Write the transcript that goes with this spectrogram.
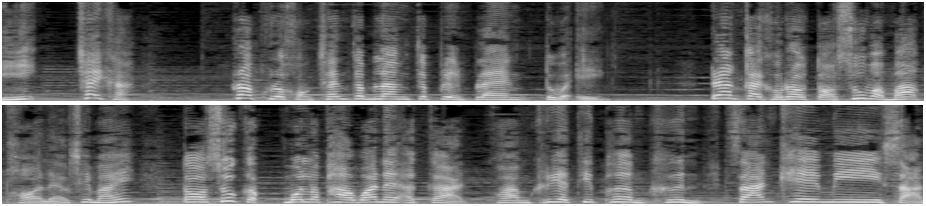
นี้ ใช่ค่ะ ครอบครัวของฉันกำลังจะเปลี่ยนแปลงตัวเอง ร่างกายของเราต่อสู้มามากพอแล้วใช่ไหม ต่อสู้กับมลภาวะในอากาศ ความเครียดที่เพิ่มขึ้น สารเคมีสาร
